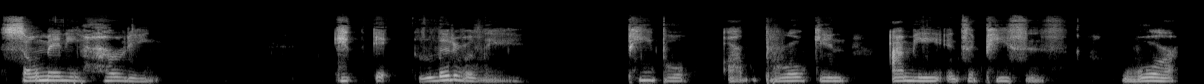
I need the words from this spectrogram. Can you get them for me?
so many hurting. It, it literally, people are broken, I mean, into pieces. War,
